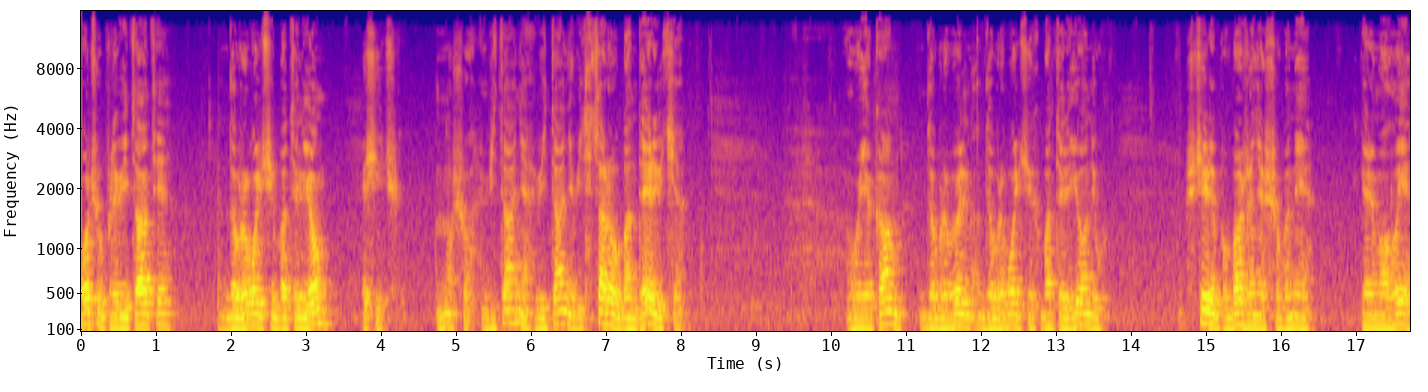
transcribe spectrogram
Хочу привітати добровольчий батальйон Січ. Ну що, вітання, вітання від старого бандерівця, воякам добровольчих батальйонів. Щире побажання, щоб вони перемогли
